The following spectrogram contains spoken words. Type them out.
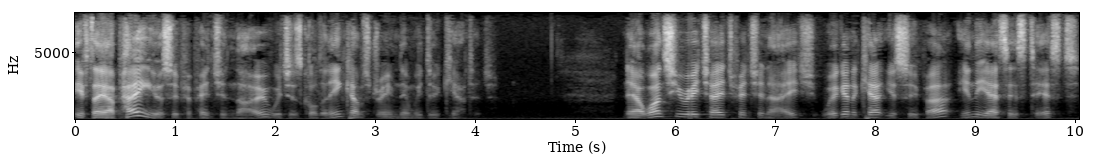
If they are paying you a super pension, though, which is called an income stream, then we do count it. Now, once you reach age pension age, we're going to count your super in the assets test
